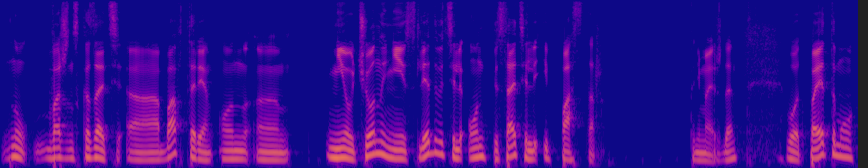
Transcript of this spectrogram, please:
Ну, важно сказать об авторе. Он не ученый, не исследователь, он писатель и пастор. Понимаешь, да? Вот, поэтому,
